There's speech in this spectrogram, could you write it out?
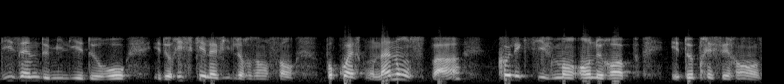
dizaines de milliers d'euros et de risquer la vie de leurs enfants, pourquoi est-ce qu'on n'annonce pas collectivement en Europe et de préférence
